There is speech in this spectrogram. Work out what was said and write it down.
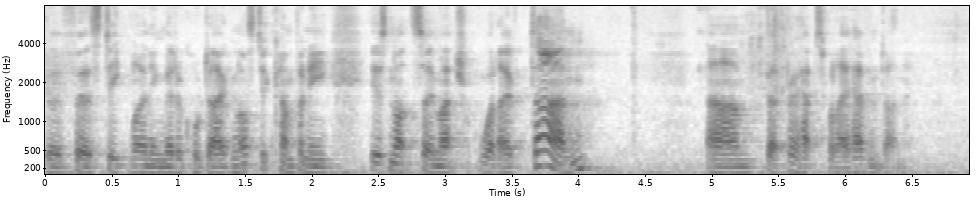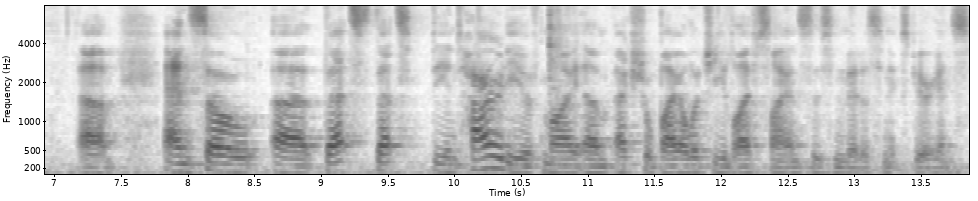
the first deep learning medical diagnostic company is not so much what I've done, um, but perhaps what I haven't done. Um, and so uh, that's, that's the entirety of my um, actual biology, life sciences, and medicine experience.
